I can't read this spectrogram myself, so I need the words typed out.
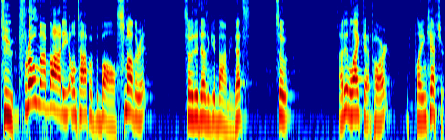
to throw my body on top of the ball, smother it, so that it doesn't get by me. That's so. I didn't like that part of playing catcher.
